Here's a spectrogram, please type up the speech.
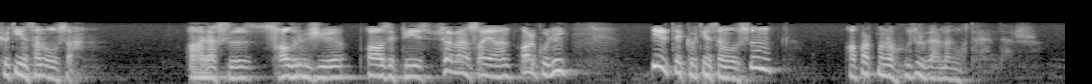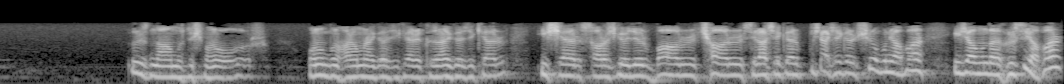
kötü insan olsa ahlaksız, saldırıcı, ağzı pis, söven sayan, alkolik bir tek kötü insan olsun apartmana huzur vermez muhteremler. Irz namus düşmanı olur. Onun bunun haramına göz diker, kızına göz diker, içer, sarhoş görülür, bağırır, çağırır, silah çeker, bıçak çeker, şunu bunu yapar, icabında hırsı yapar.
